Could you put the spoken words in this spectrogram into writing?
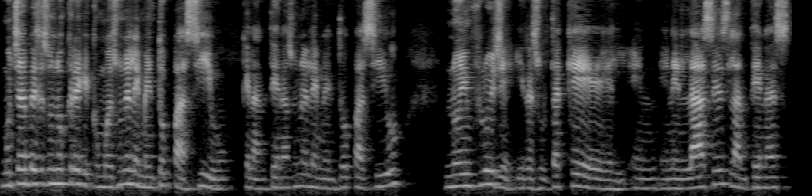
muchas veces uno cree que como es un elemento pasivo, que la antena es un elemento pasivo, no influye y resulta que en, enlaces la antena es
